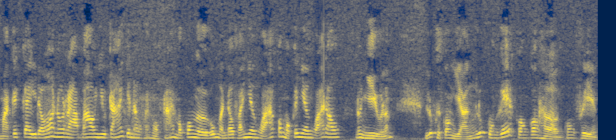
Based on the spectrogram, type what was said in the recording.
Mà cái cây đó nó ra bao nhiêu trái chứ đâu phải một trái. Một con người của mình đâu phải nhân quả có một cái nhân quả đâu. Nó nhiều lắm. Lúc thì con giận lúc con ghét con con hờn con phiền.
